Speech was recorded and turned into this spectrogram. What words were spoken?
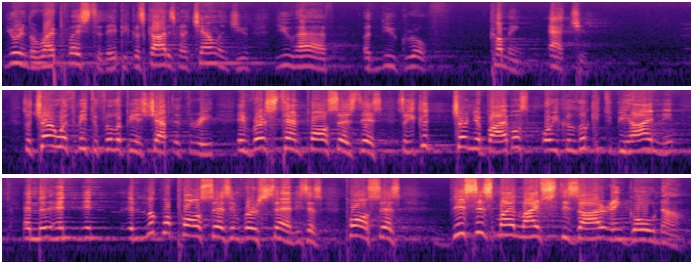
you're in the right place today because God is going to challenge you. You have a new growth coming at you. So turn with me to Philippians chapter 3. In verse 10, Paul says this. So you could turn your Bibles or you could look to behind me and, the, and, and, and look what Paul says in verse 10. He says, Paul says, this is my life's desire and goal now.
